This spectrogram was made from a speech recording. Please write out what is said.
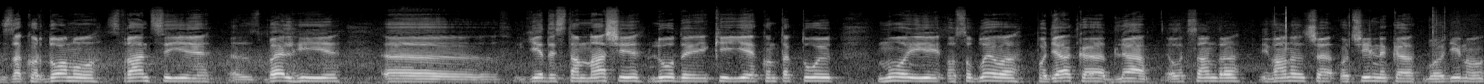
з-за кордону, з Франції, е, з Бельгії. Е, Є десь там наші люди, які є, контактують. Ну і особлива подяка для Олександра Івановича, очільника благодійного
